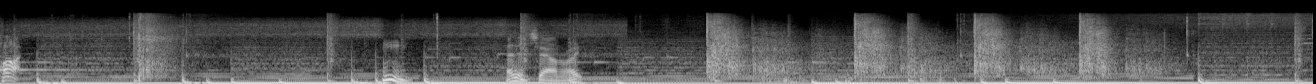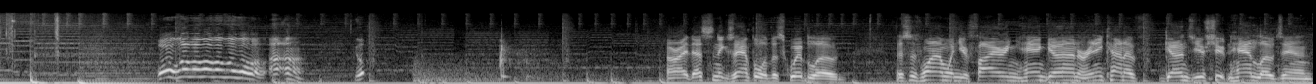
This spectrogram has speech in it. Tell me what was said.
hot. Hmm, that didn't sound right. Whoa, whoa, whoa, whoa, whoa, whoa, whoa, uh-uh. Yep. All right, that's an example of a squib load. This is why when you're firing handgun or any kind of guns you're shooting hand loads in,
